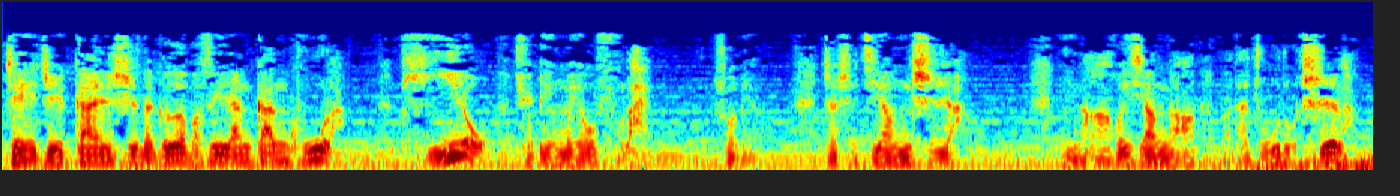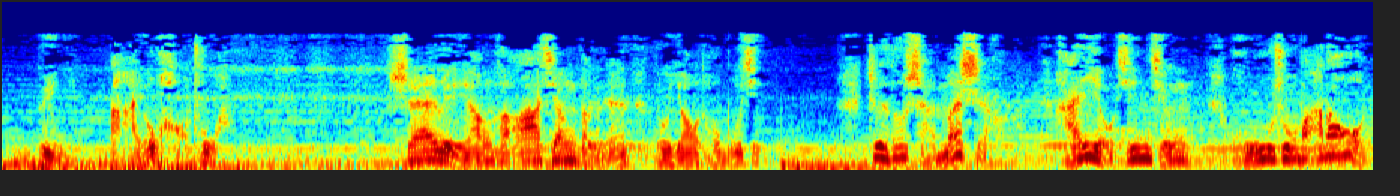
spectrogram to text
这只干尸的胳膊虽然干枯了，皮肉却并没有腐烂，说明这是僵尸啊！你拿回香港把它煮煮吃了，对你大有好处啊！”山瑞阳和阿香等人都摇头不信，这都什么时候了，还有心情胡说八道呢？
